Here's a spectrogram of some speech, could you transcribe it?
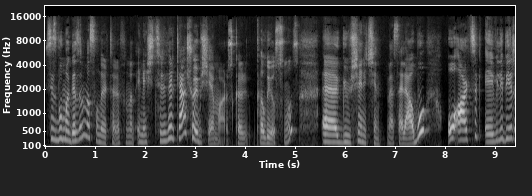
siz bu magazin masaları tarafından eleştirilirken şöyle bir şeye maruz kalıyorsunuz. Ee, Gülşen için mesela bu. O artık evli bir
